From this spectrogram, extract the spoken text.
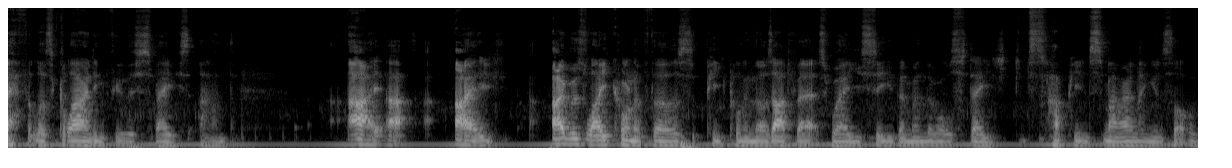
effortless gliding through this space, and I, I, I, I was like one of those people in those adverts where you see them and they're all staged, happy and smiling and sort of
